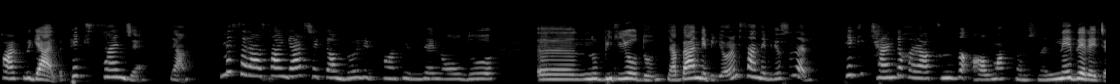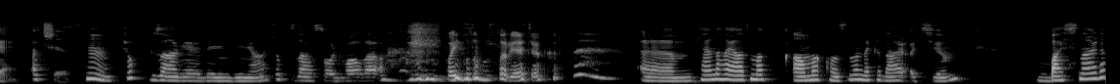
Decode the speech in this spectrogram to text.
farklı geldi. Peki sence yani mesela sen gerçekten böyle bir fantezilerin olduğunu biliyordun. Ya ben de biliyorum sen de biliyorsun da peki kendi hayatımıza almak konusunda ne derece açığız? Hı, çok güzel bir yere değindin ya. Çok güzel sordu valla. Bayıldım bu soruya çok. Ee, kendi hayatıma almak konusunda ne kadar açığım. Başlarda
